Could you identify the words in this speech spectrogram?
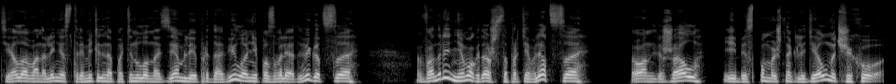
Тело Ван Линя стремительно потянуло на землю и придавило, не позволяя двигаться. Ван Линь не мог даже сопротивляться. Он лежал и беспомощно глядел на Чиху.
